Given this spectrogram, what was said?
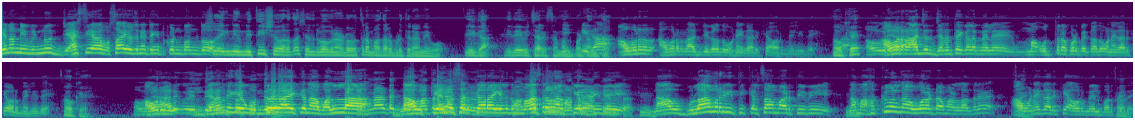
ಏನೋ ನೀವು ಇನ್ನೂ ಜಾಸ್ತಿ ಹೊಸ ಯೋಜನೆ ತೆಗೆದುಕೊಂಡು ಬಂದು ಈಗ ನೀವು ನಿತೀಶ್ ಅವರ ಚಂದ್ರಬಾಬು ನಾಯ್ಡು ಹತ್ರ ಮಾತಾಡ್ಬಿಡ್ತೀರಾ ನೀವು? ಈಗ ಇದೇ ವಿಚಾರಕ್ಕೆ ಸಂಬಂಧಪಟ್ಟ ಅವರ ಅವರ ರಾಜ್ಯಗಳ ಹೊಣೆಗಾರಿಕೆ ಅವ್ರ ಮೇಲಿದೆ. ಅವರ ರಾಜ್ಯದ ಜನತೆಗಳ ಮೇಲೆ ಉತ್ತರ ಕೊಡಬೇಕಾದ ಹೊಣೆಗಾರಿಕೆ ಅವ್ರ ಮೇಲಿದೆ. ಓಕೆ ಅವರು ಜನತೆಗೆ ಉತ್ತರದಾಯಕ ನಾವಲ್ಲ ನಾವು ಕೇಂದ್ರ ಸರ್ಕಾರ ಹೇಳಿದ ಮಾತ್ರ ನಾವು ಕೇಳ್ತೀವಿ? ನಾವು ಗುಲಾಮ ರೀತಿ ಕೆಲಸ ಮಾಡ್ತೀವಿ. ನಮ್ಮ ಹಕ್ಕುಗಳನ್ನ ಹೋರಾಟ ಮಾಡಲ್ಲ ಅಂದ್ರೆ ಆ ಹೊಣೆಗಾರಿಕೆ ಅವ್ರ ಮೇಲೆ ಬರ್ತದೆ.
